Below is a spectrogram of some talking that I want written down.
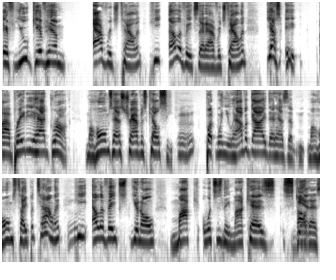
if you give him average talent, he elevates that average talent. Yes, it, uh, Brady had Gronk. Mahomes has Travis Kelce. But when you have a guy that has a Mahomes type of talent, he elevates, you know, Mock, what's his name? Marquez Scan- Valdez.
